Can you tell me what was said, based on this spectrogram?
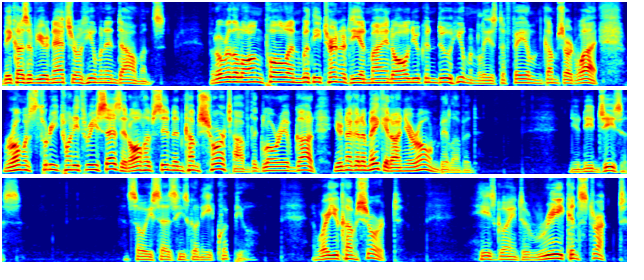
because of your natural human endowments. But over the long pull and with eternity in mind, all you can do humanly is to fail and come short. Why? Romans 3:23 says it, all have sinned and come short of the glory of God. You're not going to make it on your own, beloved. You need Jesus. And so he says he's going to equip you. And where you come short, he's going to reconstruct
